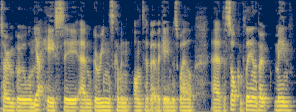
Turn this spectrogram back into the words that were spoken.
Turnbull and Yeah. Hastie. Um, Green's coming onto a bit of a game as well. Uh, they stopped complaining about Main,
